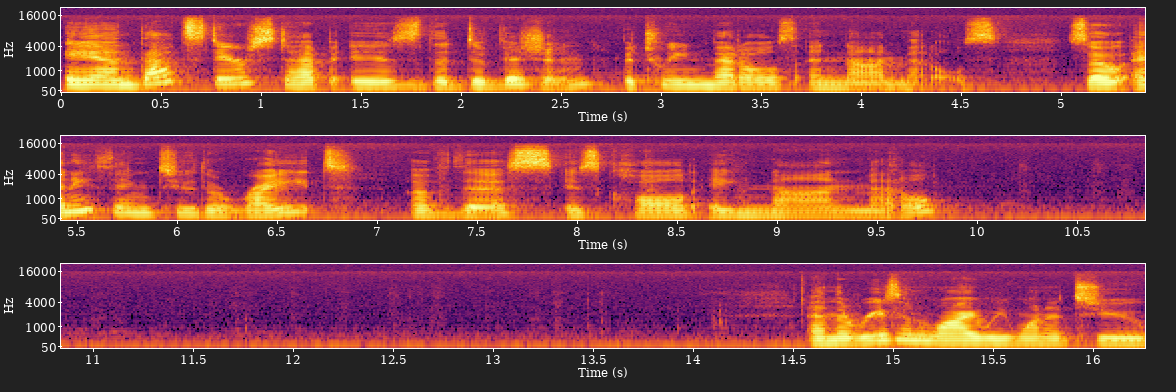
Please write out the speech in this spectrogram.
And that stair step is the division between metals and nonmetals. So anything to the right of this is called a nonmetal. And the reason why we wanted to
